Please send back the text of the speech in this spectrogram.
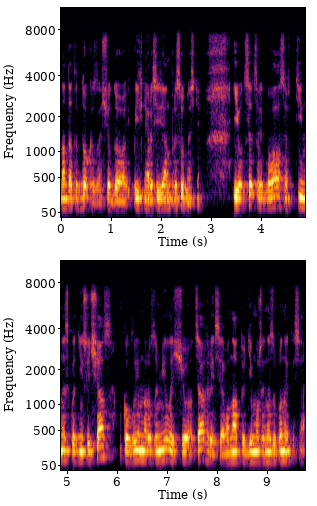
надати докази щодо їхньої росіян присутності. І оце це відбувалося в ті найскладніший час, коли ми розуміли, що ця агресія вона тоді може не зупинитися.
